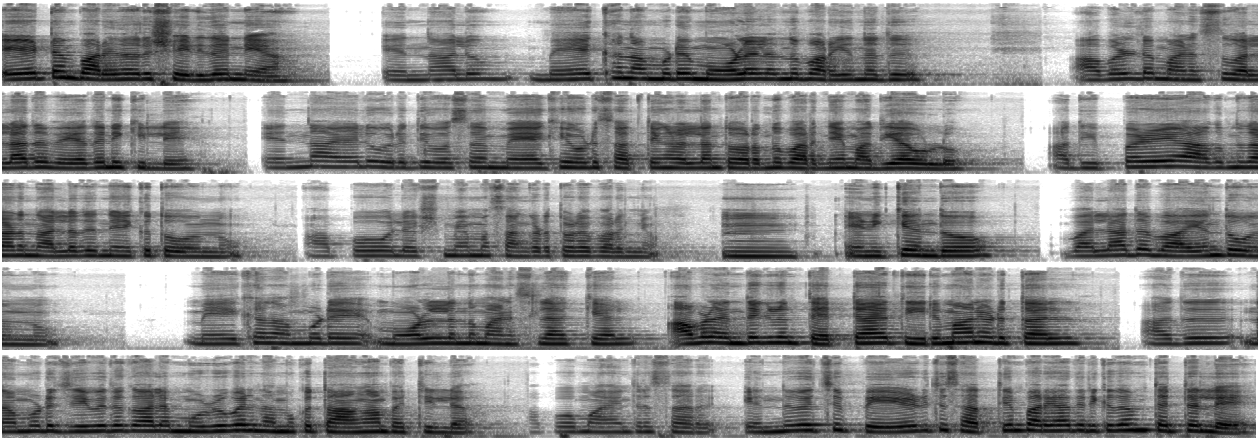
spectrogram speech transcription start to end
ഏട്ടൻ പറയുന്നത് ശരി തന്നെയാ. എന്നാലും മേഘ നമ്മുടെ മോളല്ലെന്ന് പറയുന്നത് അവളുടെ മനസ്സ് വല്ലാതെ വേദനിക്കില്ലേ? എന്നായാലും ഒരു ദിവസം മേഘയോട് സത്യങ്ങളെല്ലാം തുറന്നു പറഞ്ഞേ മതിയാവുള്ളൂ. അതിപ്പോഴേ ആകുന്നതാണ് നല്ലതെന്ന് എനിക്ക് തോന്നുന്നു. അപ്പോൾ ലക്ഷ്മിയമ്മ സങ്കടത്തോടെ പറഞ്ഞു "ഉം, എനിക്കെന്തോ വല്ലാതെ ഭയം തോന്നുന്നു. മേഘ നമ്മുടെ മോളിലെന്ന് മനസ്സിലാക്കിയാൽ അവൾ എന്തെങ്കിലും തെറ്റായ തീരുമാനം എടുത്താൽ അത് നമ്മുടെ ജീവിതകാലം മുഴുവൻ നമുക്ക് താങ്ങാൻ പറ്റില്ല. അപ്പോ മഹേന്ദ്ര സാറ് എന്ന് വെച്ച് പേടിച്ച് സത്യം പറയാതിരിക്കുന്നതും തെറ്റല്ലേ?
